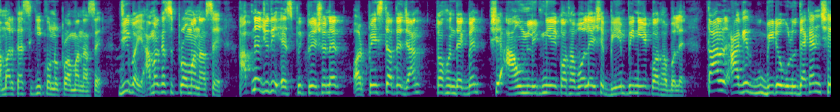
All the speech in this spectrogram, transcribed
আমার কাছে কি কোনো প্রমাণ আছে? জি ভাই, আমার কাছে প্রমাণ আছে। আপনি যদি এসপি ক্রিয়েশনের পেজটাতে যান, তখন দেখবেন সে আওয়ামী লীগ নিয়ে কথা বলে, সে বিএনপি নিয়ে কথা বলে। তার আগের ভিডিওগুলো দেখেন, সে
